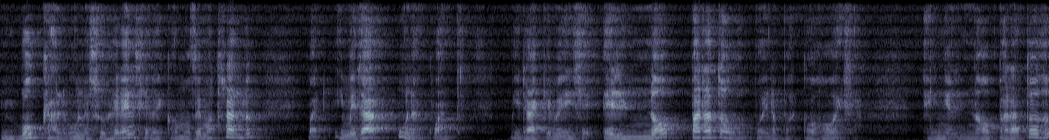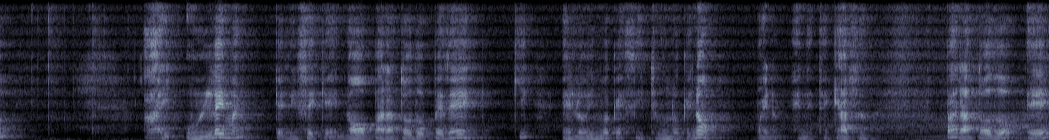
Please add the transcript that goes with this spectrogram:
busca alguna sugerencia de cómo demostrarlo, bueno, y me da unas cuantas. Mira que me dice el no para todo. Bueno, pues cojo esa. En el no para todo hay un lema que dice que no para todo P de X es lo mismo que existe uno que no. Bueno, en este caso, para todo es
